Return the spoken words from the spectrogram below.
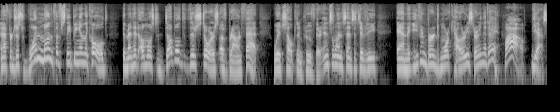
And after just one month of sleeping in the cold, the men had almost doubled their stores of brown fat, which helped improve their insulin sensitivity, and they even burned more calories during the day. Wow. Yes,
